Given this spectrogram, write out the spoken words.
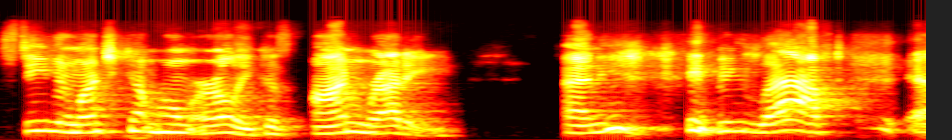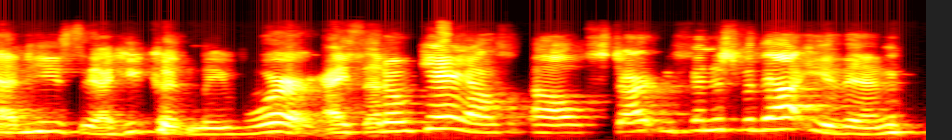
Stephen, why don't you come home early? Because I'm ready. And he, he laughed and he said he couldn't leave work. I said, okay, I'll, I'll start and finish without you then.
